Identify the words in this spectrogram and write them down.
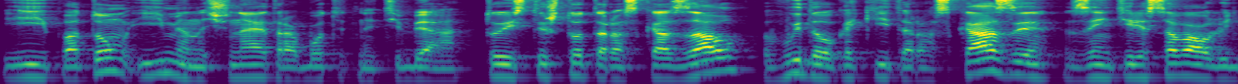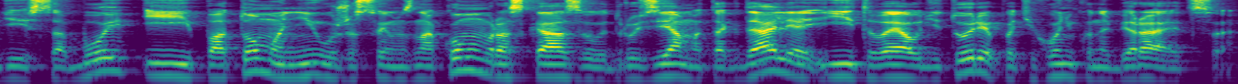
и потом имя начинает работать на тебя. То есть ты что-то рассказал, выдал какие-то рассказы, заинтересовал людей собой, и потом они уже своим знакомым рассказывают, друзьям и так далее, и твоя аудитория потихоньку набирается.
